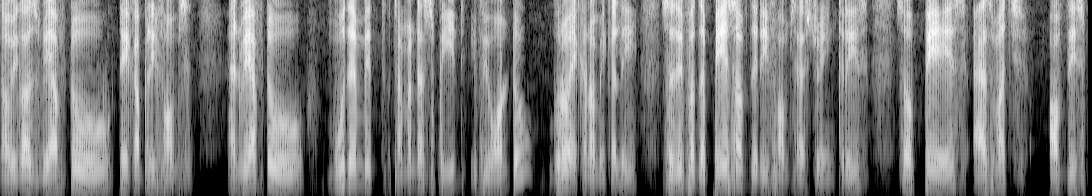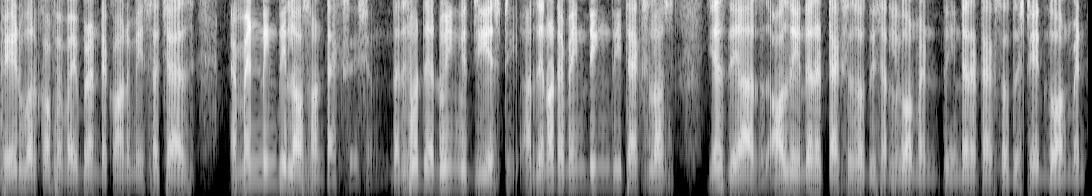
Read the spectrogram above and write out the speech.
Now because we have to take up reforms and we have to move them with tremendous speed if we want to grow economically. So therefore the pace of the reforms has to increase. So pace as much of this paid work of a vibrant economy such as amending the laws on taxation. That is what they are doing with gst are they not amending the tax laws? Yes they are. All the indirect taxes of the central government the indirect tax of the state government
